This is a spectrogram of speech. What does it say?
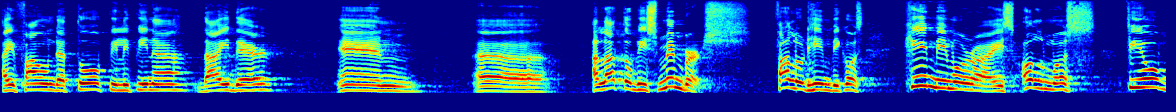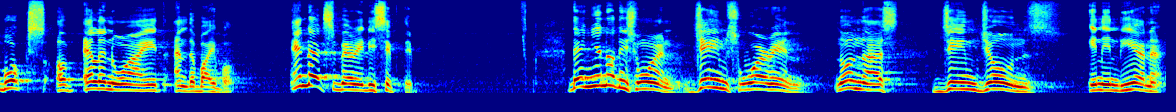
I found that two Filipina died there, and uh, a lot of his members followed him because he memorized almost few books of Ellen White and the Bible. And that's very deceptive. Then you know this one, James Warren, known as James Jones in Indiana.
